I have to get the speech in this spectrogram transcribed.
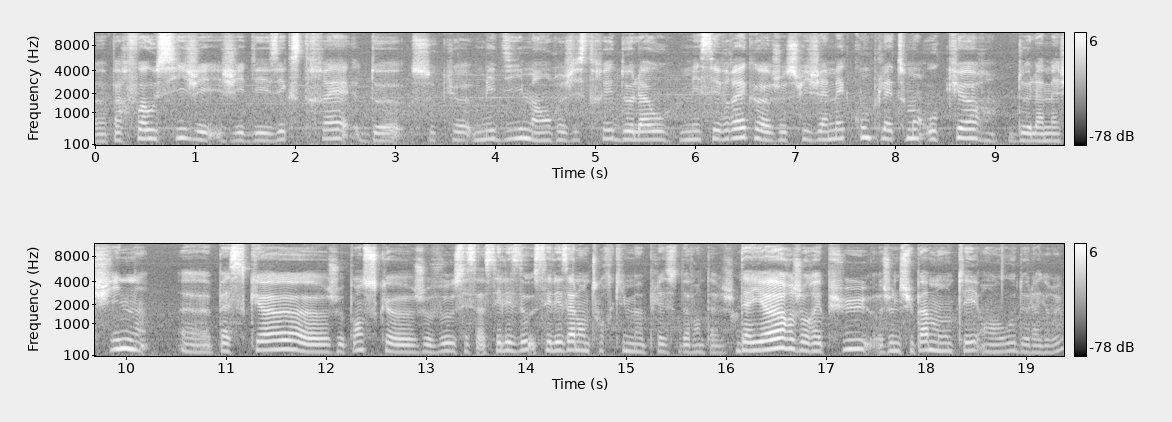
euh, parfois aussi j'ai des extraits de ce que Mehdi m'a enregistré de là-haut. Mais c'est vrai que je suis jamais complètement au cœur de la machine euh, parce que euh, je pense que je veux, c'est ça, c'est les, les alentours qui me plaisent davantage. D'ailleurs, j'aurais pu, je ne suis pas montée en haut de la grue.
